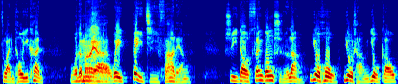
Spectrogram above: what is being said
转头一看，我的妈呀！为背脊发凉，是一道三公尺的浪，又厚又长又高，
